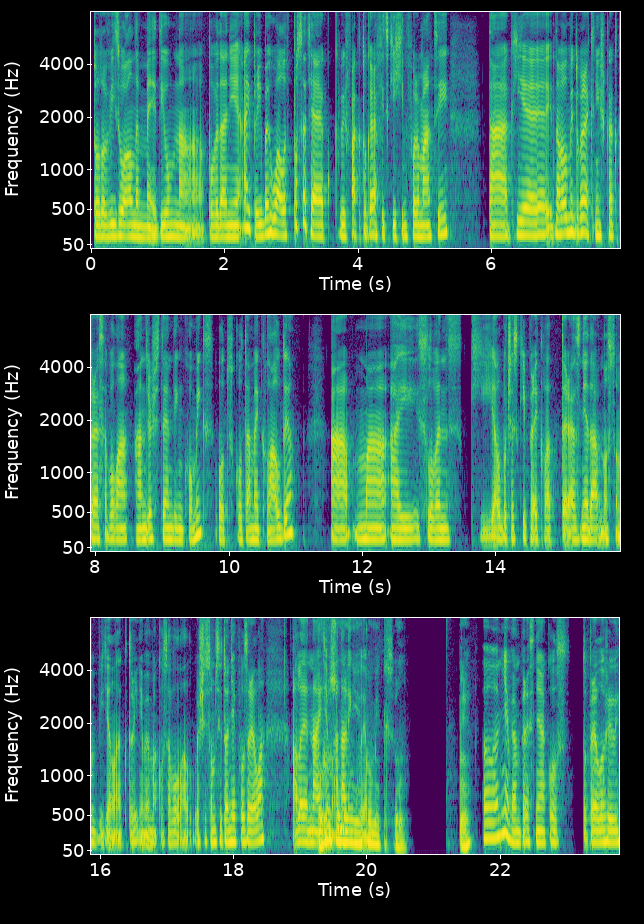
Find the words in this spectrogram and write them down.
toto vizuálne médium na povedanie aj príbehu, ale v podstate aj ako keby faktografických informácií, tak je jedna veľmi dobrá knižka, ktorá sa volá Understanding Comics od Scotta McClouda a má aj slovenský alebo český preklad. Teraz nedávno som videla, ktorý neviem, ako sa volá, lebo ešte som si to nepozrela, ale nájdem a nalinkujem. komiksu. Nie? Uh, neviem presne, ako to preložili.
